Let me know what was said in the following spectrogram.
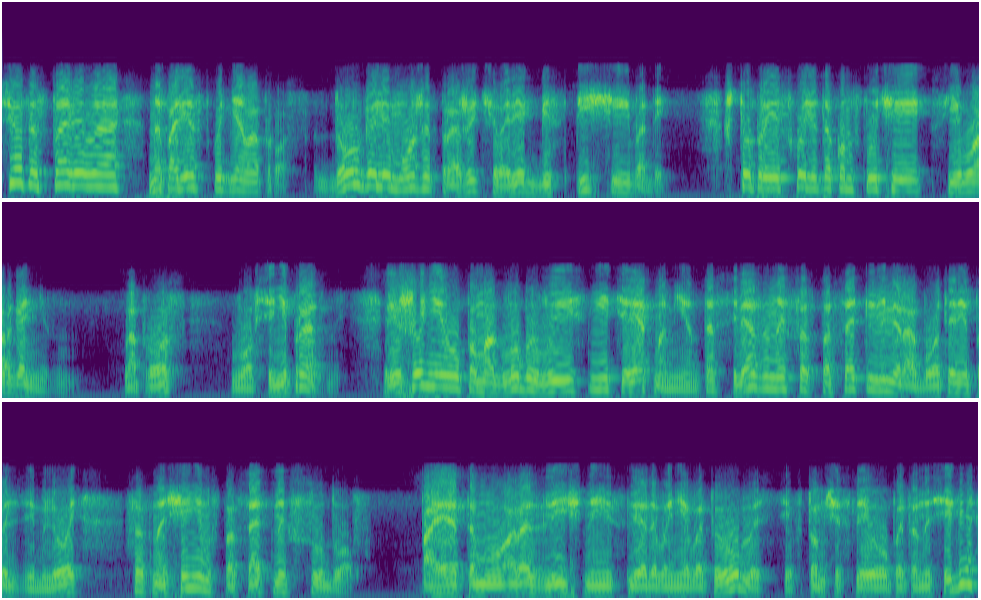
все это ставило на повестку дня вопрос, долго ли может прожить человек без пищи и воды? Что происходит в таком случае с его организмом? Вопрос вовсе не праздный. Решение его помогло бы выяснить ряд моментов, связанных со спасательными работами под землей, с оснащением спасательных судов. Поэтому различные исследования в этой области, в том числе и опыта на себе,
